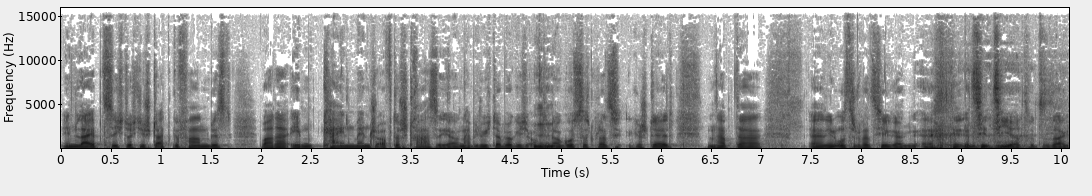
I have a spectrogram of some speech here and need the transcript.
in Leipzig durch die Stadt gefahren bist, war da eben kein Mensch auf der Straße, ja, und habe ich mich da wirklich auf den Augustusplatz gestellt und habe da äh, den Osterspaziergang äh, rezitiert sozusagen.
